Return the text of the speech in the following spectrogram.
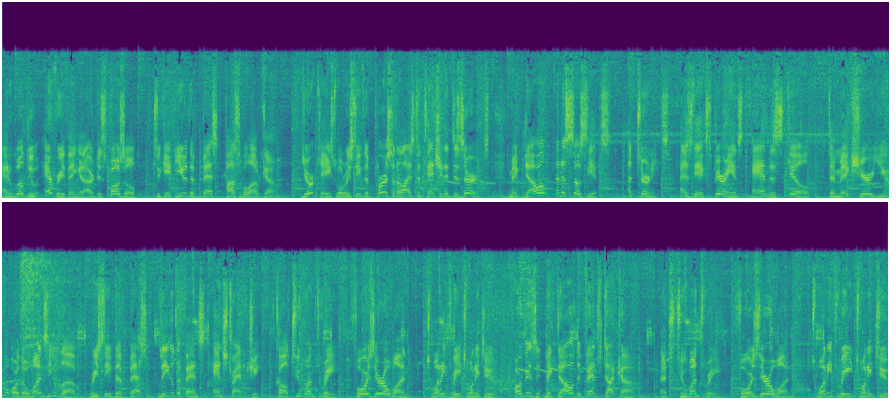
and we'll do everything at our disposal to get you the best possible outcome. Your case will receive the personalized attention it deserves. McDowell and Associates, attorneys, has the experience and the skill to make sure you or the ones you love receive the best legal defense and strategy. Call 213-401-2322 or visit mcdowelldefense.com. That's 213 401 2322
